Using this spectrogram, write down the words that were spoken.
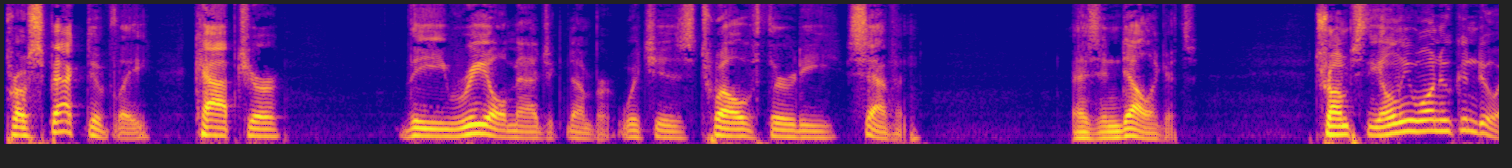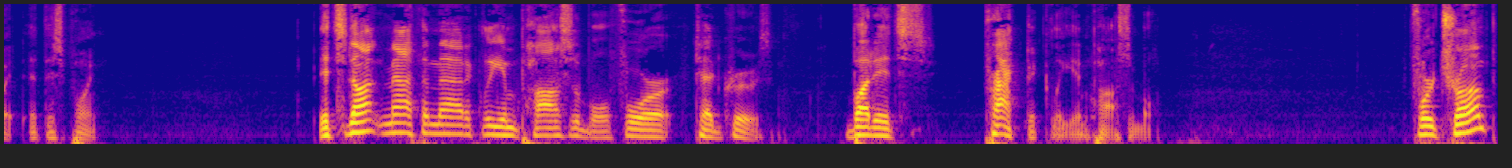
prospectively capture the real magic number, which is 1237, as in delegates. Trump's the only one who can do it at this point. It's not mathematically impossible for Ted Cruz, but it's practically impossible. For Trump,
